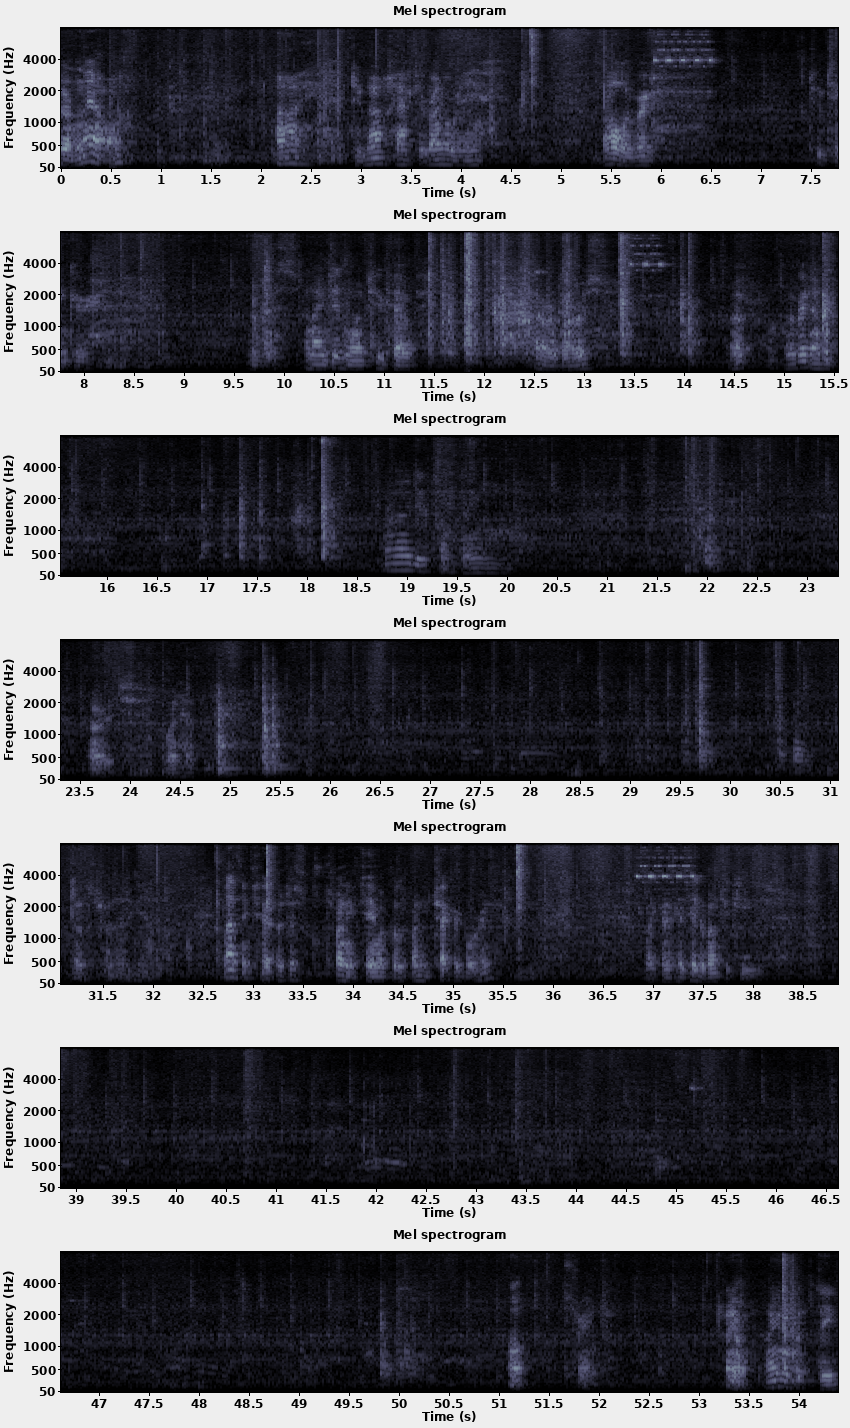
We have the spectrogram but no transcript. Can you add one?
So now, I do not have to run away all over to tinker with this. And I did want to have power bars. Oh, what have I done? I did something. I just funny came up with a funny checkerboard. Like I had hit a bunch of keys. Oh, strange. Anyway, I'm going to put the...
